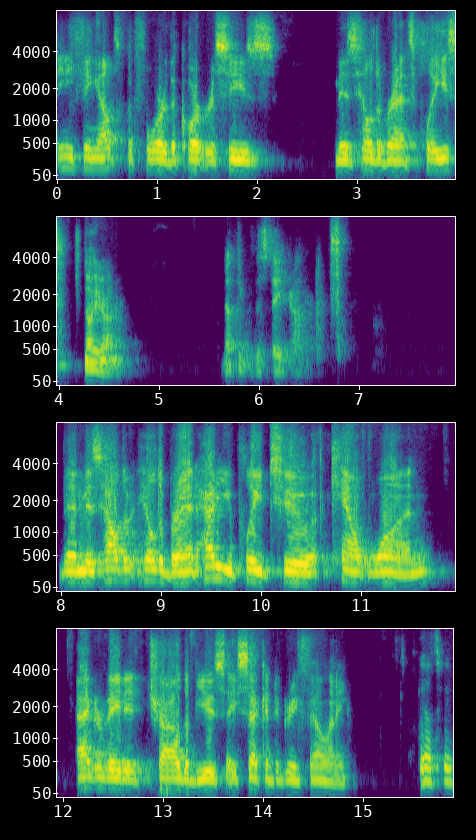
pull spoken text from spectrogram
Anything else before the court receives Ms. Hildebrandt's pleas? No, Your Honor. Nothing for the state, Your Honor. Then, Ms. Hilde- Hildebrandt, how do you plead to count one, aggravated child abuse, a second-degree felony? guilty,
